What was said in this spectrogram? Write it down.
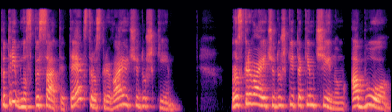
Потрібно списати текст, розкриваючи дужки. Розкриваючи дужки таким чином, або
